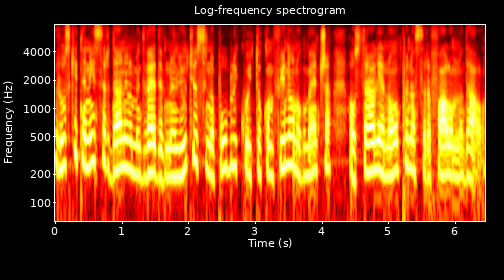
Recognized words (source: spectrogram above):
Ruski teniser Daniil Medvedev naljutio se na publiku i tokom finalnog meča Australijan Opena sa Rafalom Nadalom.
